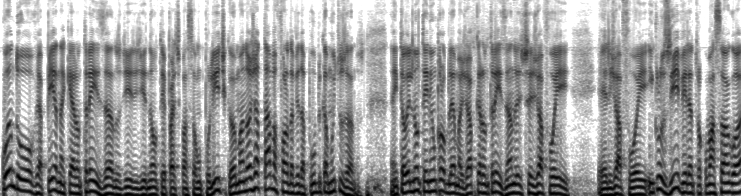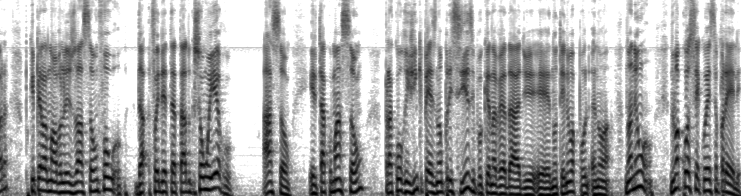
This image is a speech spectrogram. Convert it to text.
Quando houve a pena, que eram três anos de, de não ter participação política, o Emanuel já estava fora da vida pública há muitos anos. Então ele não tem nenhum problema já, porque eram três anos, ele já foi. Ele já foi. Inclusive, ele entrou com uma ação agora, porque pela nova legislação foi, foi detectado que isso é um erro a ação. Ele está com uma ação para corrigir, que pese não precise, porque na verdade eh, não tem nenhuma, não, não há nenhuma, nenhuma consequência para ele.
